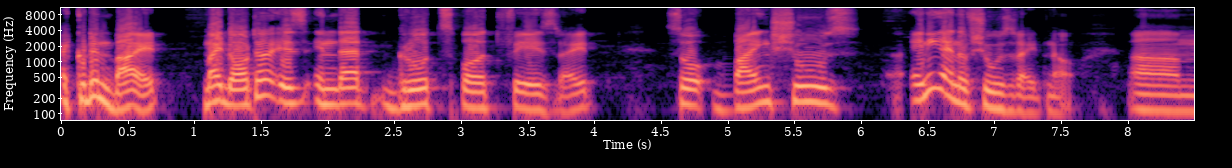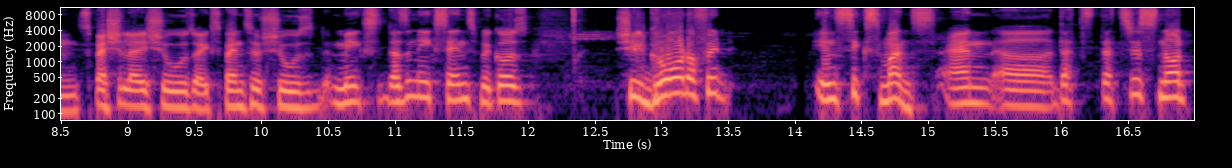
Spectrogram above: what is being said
I couldn't buy it. My daughter is in that growth spurt phase, right? So buying shoes, any kind of shoes right now, um, specialized shoes or expensive shoes makes doesn't make sense because she'll grow out of it in six months, and uh, that's that's just not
